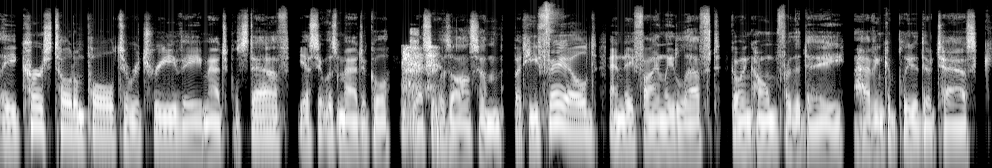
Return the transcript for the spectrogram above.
a cursed totem pole to retrieve a magical staff. Yes, it was magical. Yes, it was awesome. But he failed, and they finally left, going home for the day, having completed their task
